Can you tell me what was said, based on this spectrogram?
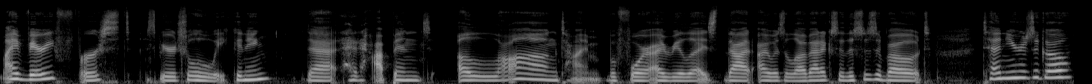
my very first spiritual awakening that had happened a long time before I realized that I was a love addict. So, this was about 10 years ago.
